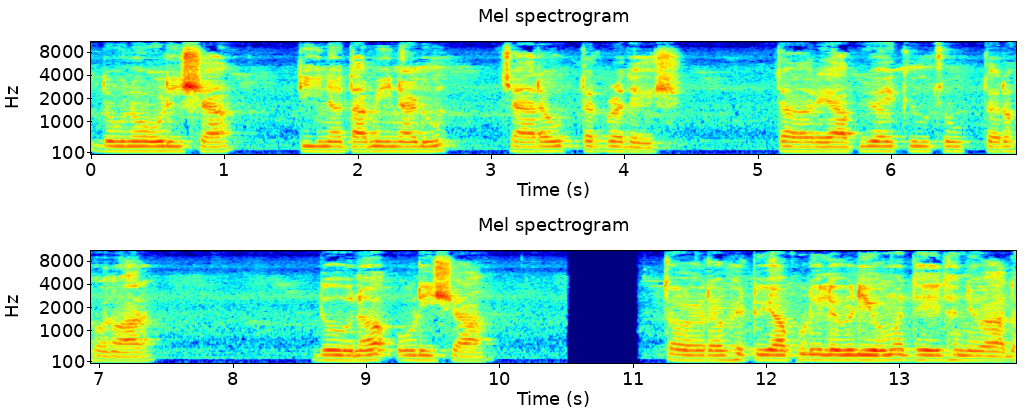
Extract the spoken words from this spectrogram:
दोन ओडिशा तीन तामिळनाडू चार उत्तर प्रदेश. तर या पी आय क्यूचं उत्तर होणार दोन ओडिशा. तर भेटूया पुढील व्हिडिओमध्ये धन्यवाद.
